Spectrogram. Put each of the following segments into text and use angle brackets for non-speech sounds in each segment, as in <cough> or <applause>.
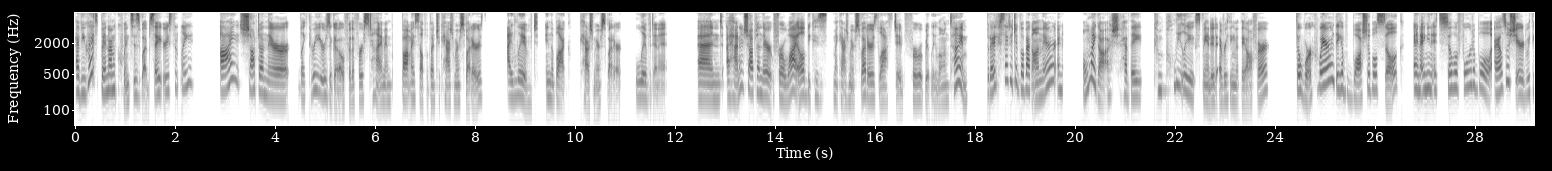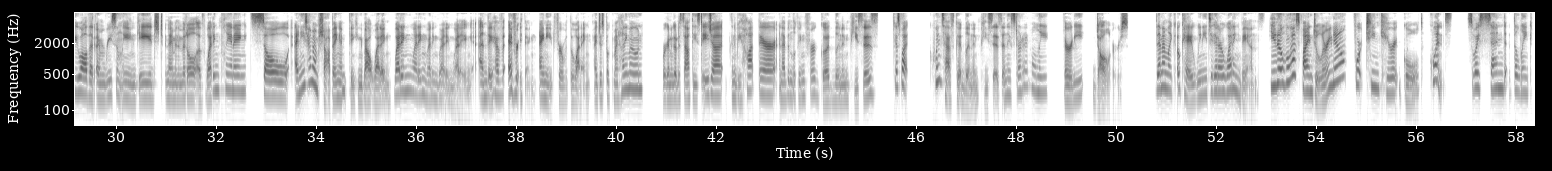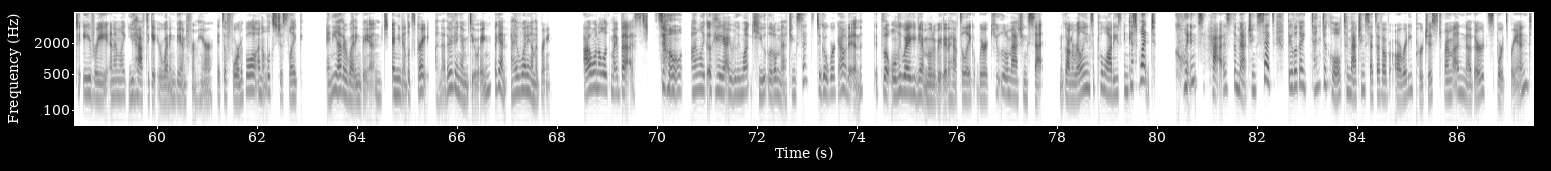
Have you guys been on Quince's website recently? I shopped on there like three years ago for the first time and bought myself a bunch of cashmere sweaters. I lived in the black cashmere sweater, lived in it. And I hadn't shopped on there for a while because my cashmere sweaters lasted for a really long time. But I decided to go back on there and oh my gosh, have they completely expanded everything that they offer? The workwear, they have washable silk. And I mean, it's so affordable. I also shared with you all that I'm recently engaged and I'm in the middle of wedding planning. So anytime I'm shopping, I'm thinking about wedding, wedding, wedding, wedding, wedding, wedding. And they have everything I need for the wedding. I just booked my honeymoon. We're going to go to Southeast Asia. It's going to be hot there. And I've been looking for good linen pieces. Guess what? Quince has good linen pieces and they start at only $30. Then I'm like, okay, we need to get our wedding bands. You know who has fine jewelry now? 14 karat gold, Quince. So I send the link to Avery and I'm like, you have to get your wedding band from here. It's affordable and it looks just like any other wedding band. I mean, it looks great. Another thing I'm doing, again, I have wedding on the brain. I want to look my best. <laughs> So I'm like, okay, I really want cute little matching sets to go work out in. It's the only way I can get motivated. I have to like wear a cute little matching set. I've gotten really into Pilates, and guess what? Quince has the matching sets. They look identical to matching sets I've already purchased from another sports brand.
